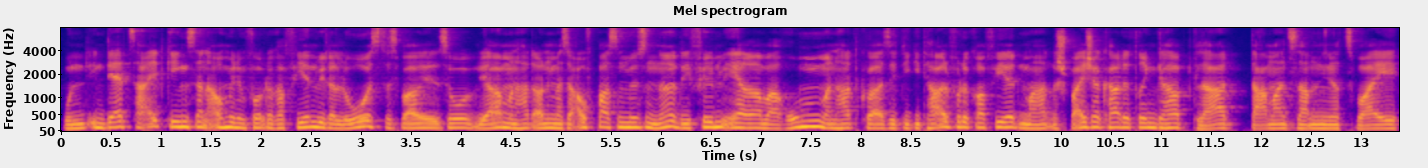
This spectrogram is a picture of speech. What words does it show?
Und in der Zeit ging es dann auch mit dem Fotografieren wieder los. Das war so, ja, man hat auch nicht mehr so aufpassen müssen, ne? Die Filmära war rum, man hat quasi digital fotografiert, man hat eine Speicherkarte drin gehabt. Klar, damals haben die noch zwei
